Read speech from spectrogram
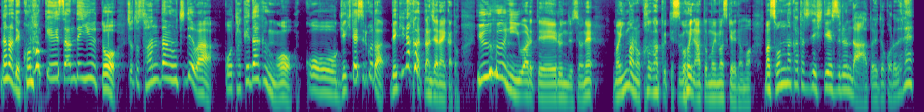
なので、この計算で言うと、ちょっと三段打ちでは、こう、武田軍を、こう、撃退することはできなかったんじゃないかというふうに言われているんですよね。まあ、今の科学ってすごいなと思いますけれども、まあ、そんな形で否定するんだというところでね。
